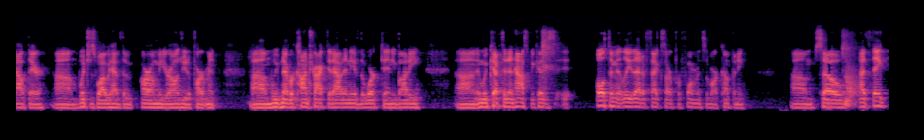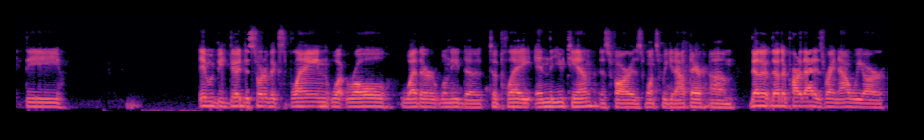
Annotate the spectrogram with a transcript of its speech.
out there, um, which is why we have the our own meteorology department. Um, we've never contracted out any of the work to anybody, uh, and we kept it in house because it, ultimately that affects our performance of our company. Um, so I think the it would be good to sort of explain what role weather will need to to play in the UTM as far as once we get out there. Um, the other the other part of that is right now we are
